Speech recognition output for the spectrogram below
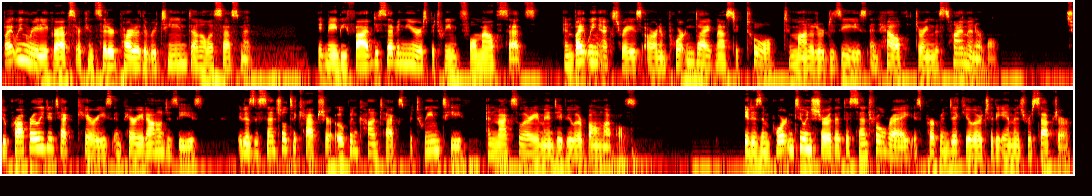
Bite wing radiographs are considered part of the routine dental assessment. It may be five to seven years between full mouth sets, and bite wing x rays are an important diagnostic tool to monitor disease and health during this time interval. To properly detect caries and periodontal disease, it is essential to capture open contacts between teeth and maxillary and mandibular bone levels. It is important to ensure that the central ray is perpendicular to the image receptor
